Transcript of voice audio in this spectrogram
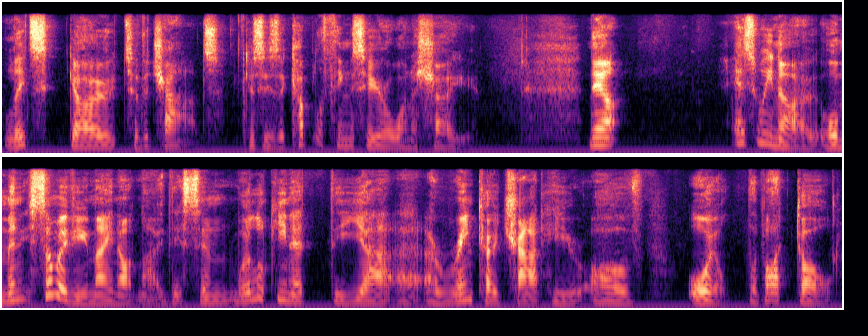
Let's go to the charts because there's a couple of things here I want to show you. Now as we know or many some of you may not know this and we're looking at the uh, a Renko chart here of oil the black gold.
